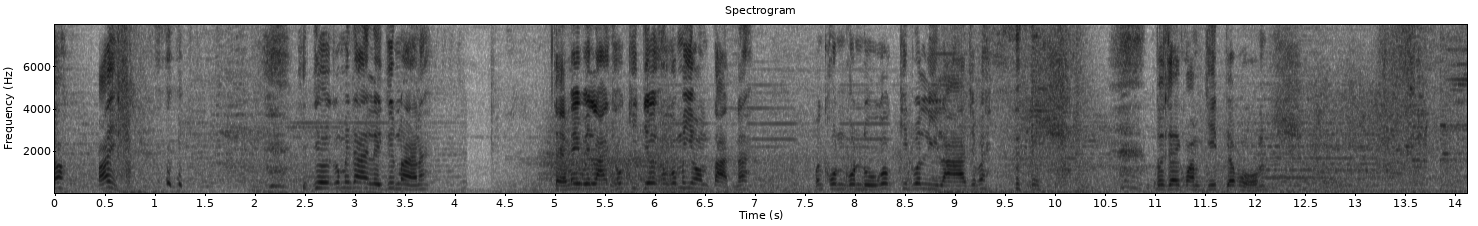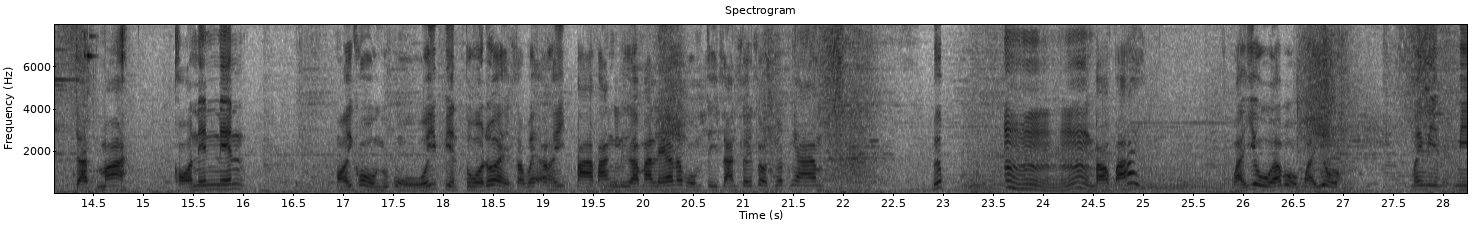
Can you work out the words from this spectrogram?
นาะไป คิดเยอะก็ไม่ได้เลยขึ้นมานะ แต่ไม่เวลาเขาคิดเยอะเขาก็ไม่ยอมตัดนะบางคนคนดูก็คิดว่าลีลาใช่ไหมต้องใช้ความคิดครับผม จัดมาขอเน้นเน้นๆ หอยโข่งอยู่โอ้ยเปลี่ยนตัวด้วยสวะให้ปลาพังเรือมาแล้วนะผมสีสันสวยสดงดงามปึ๊บอือหือเบาไปไหวอยู่ครับผมไหวอยู่ไม่มีมี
